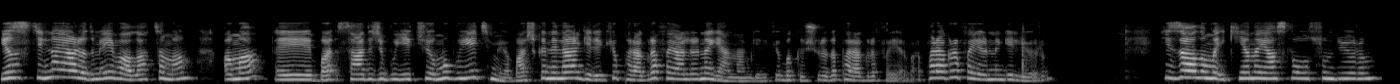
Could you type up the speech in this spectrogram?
Yazı stilini ayarladım eyvallah tamam ama e, sadece bu yetiyor mu? Bu yetmiyor. Başka neler gerekiyor? Paragraf ayarlarına gelmem gerekiyor. Bakın şurada paragraf ayarı var. Paragraf ayarına geliyorum. Hizalama iki yana yaslı olsun diyorum.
